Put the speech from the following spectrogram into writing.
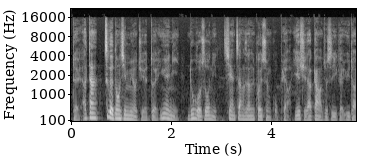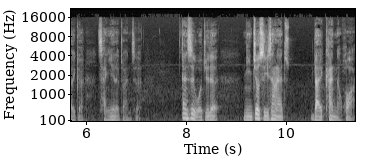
对啊，当然这个东西没有绝对，因为你如果说你现在账上是亏损股票，也许它刚好就是一个遇到一个产业的转折。但是我觉得，你就实际上来来看的话，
